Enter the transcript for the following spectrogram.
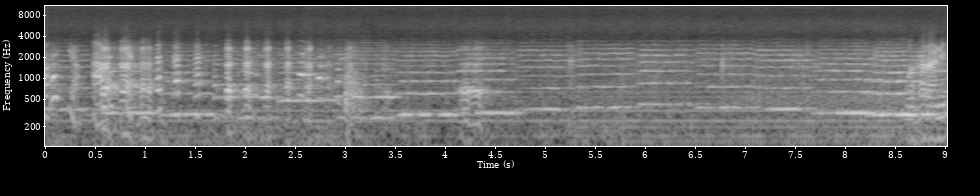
அவசியம் மகாராணி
